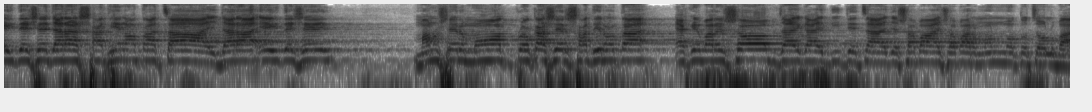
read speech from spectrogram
এই দেশে যারা স্বাধীনতা চায়, যারা এই দেশে মানুষের মত প্রকাশের স্বাধীনতা একেবারে সব জায়গায় দিতে চায় যে সবাই সবার মন মতো চলবা।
